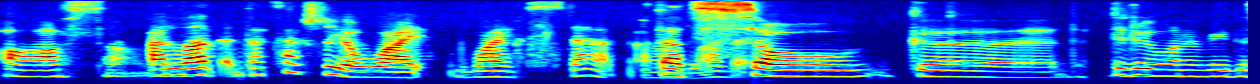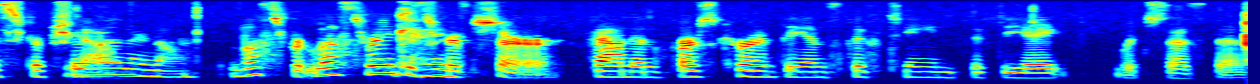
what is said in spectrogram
awesome. I love it. That's actually a wife wife step. That's I love it. so good. Did we want to read the scripture Yeah. then or no? let's let's read the scripture found in 1 Corinthians 15, 58, which says this.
